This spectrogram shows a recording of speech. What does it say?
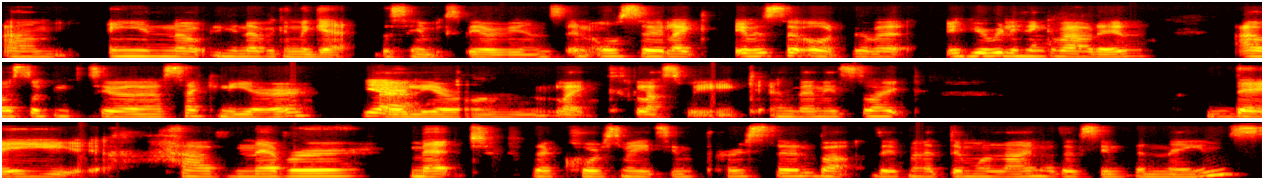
Um, and you know you're never going to get the same experience. And also like it was so odd but if you really think about it i was looking to a second year yeah. earlier on like last week. And then it's like they have never met their course mates in person but they've met them online or they've seen the names.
